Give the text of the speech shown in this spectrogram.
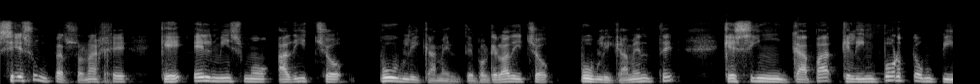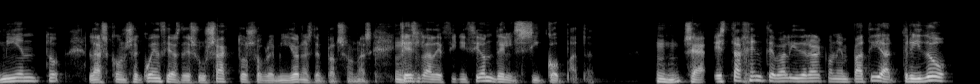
Si es un personaje que él mismo ha dicho públicamente, porque lo ha dicho públicamente, que es incapaz, que le importa un pimiento las consecuencias de sus actos sobre millones de personas, que es la definición del psicópata. O sea, esta gente va a liderar con empatía. Tridó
